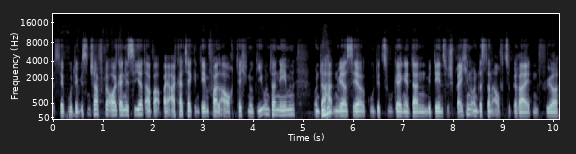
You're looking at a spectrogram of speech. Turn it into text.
sehr gute Wissenschaftler organisiert, aber bei Akatech in dem Fall auch Technologieunternehmen. Und da mhm. hatten wir sehr gute Zugänge, dann mit denen zu sprechen und das dann aufzubereiten für,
